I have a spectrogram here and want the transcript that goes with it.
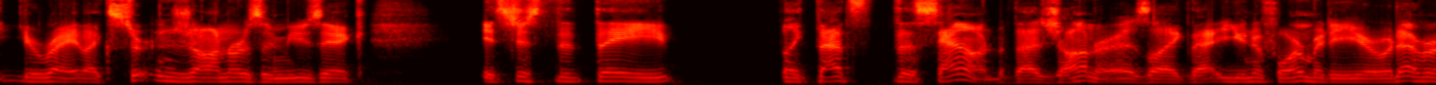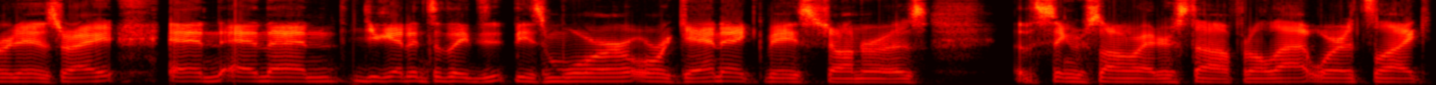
you're right. Like certain genres of music, it's just that they like that's the sound of that genre is like that uniformity or whatever it is right? And and then you get into the, these more organic based genres the singer songwriter stuff and all that where it's like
